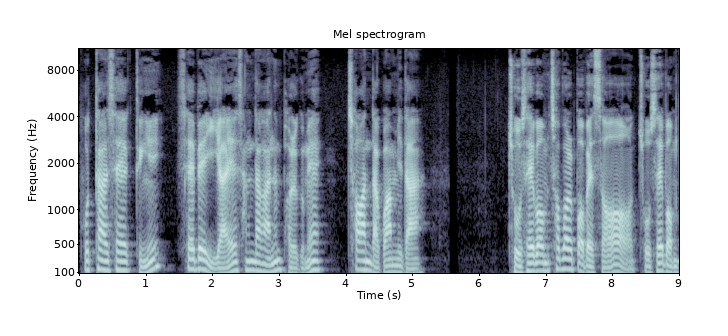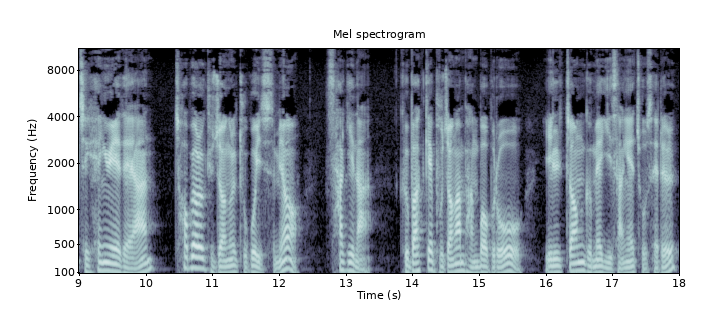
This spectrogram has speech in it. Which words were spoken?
포탈세액 등이 3배 이하에 상당하는 벌금에 처한다고 합니다. 조세범 처벌법에서 조세범칙 행위에 대한 처벌 규정을 두고 있으며 사기나 그 밖의 부정한 방법으로 일정 금액 이상의 조세를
